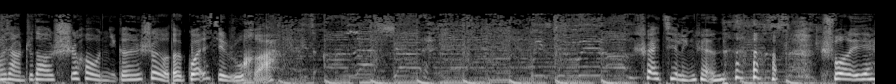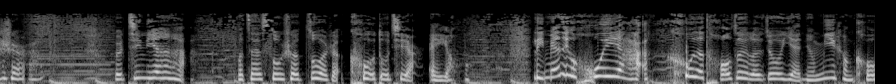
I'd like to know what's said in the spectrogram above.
我想知道事后你跟舍友的关系如何啊？帅气凌晨说了一件事儿啊，说今天啊，我在宿舍坐着抠肚脐眼儿，哎呦，里面那个灰呀，抠的陶醉了，就眼睛眯上抠。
